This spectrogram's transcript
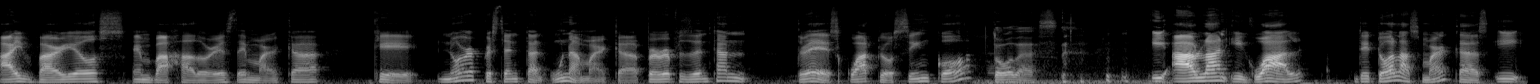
hay varios embajadores de marca que no representan una marca, pero representan tres, cuatro, cinco. Todas. y hablan igual de todas las marcas. Y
